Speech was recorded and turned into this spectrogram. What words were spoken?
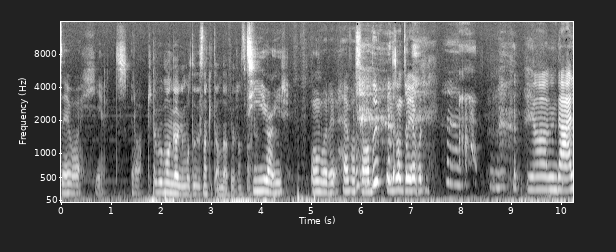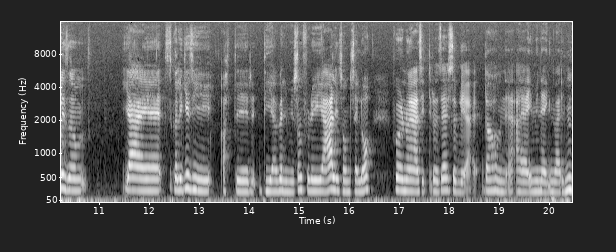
det var helt rart. Hvor mange ganger måtte du snakke til han da før han svarte? Ti ganger. Og han bare Hæ, hva sa du? Ikke sant? Og jeg bare ja, men det er liksom Jeg skal ikke si at de er veldig mye sånn, for jeg er litt sånn selv òg. For når jeg sitter og ser, så blir jeg, da er jeg i min egen verden.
